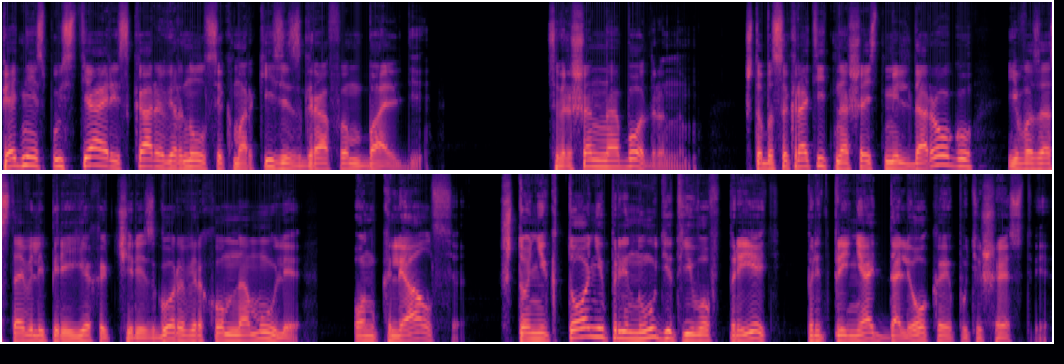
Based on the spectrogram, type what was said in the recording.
Пять дней спустя Рискара вернулся к маркизе с графом Бальди. Совершенно ободранным. Чтобы сократить на шесть миль дорогу, его заставили переехать через горы верхом на муле, он клялся, что никто не принудит его впредь предпринять далекое путешествие.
